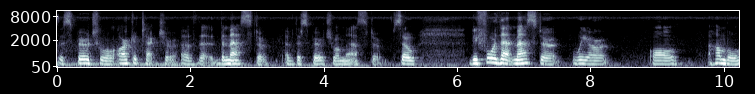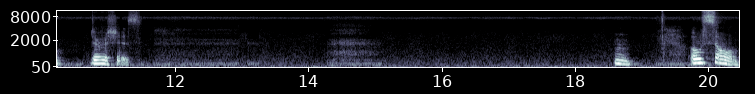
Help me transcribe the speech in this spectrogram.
the spiritual architecture of the, the master, of the spiritual master. So before that master, we are all humble dervishes. Hmm. O soul.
